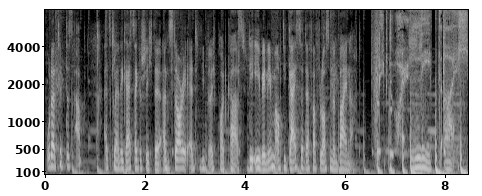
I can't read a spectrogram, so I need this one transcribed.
oder tippt es ab als kleine Geistergeschichte an story at liebteuchpodcast.de. Wir nehmen auch die Geister der verflossenen Weihnacht. Liebt euch. Liebt euch.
